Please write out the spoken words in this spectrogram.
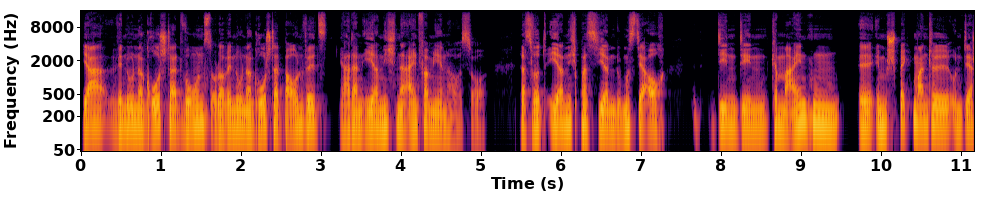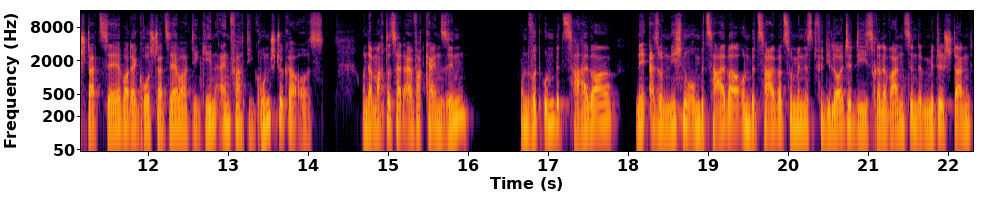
ja, wenn du in einer Großstadt wohnst oder wenn du in einer Großstadt bauen willst, ja, dann eher nicht ein Einfamilienhaus so. Das wird eher nicht passieren. Du musst ja auch, den, den Gemeinden äh, im Speckmantel und der Stadt selber, der Großstadt selber, die gehen einfach die Grundstücke aus. Und da macht es halt einfach keinen Sinn und wird unbezahlbar. Nee, also nicht nur unbezahlbar, unbezahlbar zumindest für die Leute, die es relevant sind im Mittelstand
